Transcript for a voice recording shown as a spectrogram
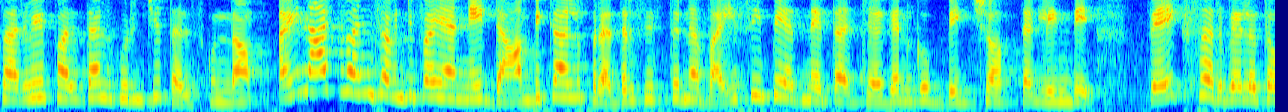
సర్వే ఫలితాల గురించి తెలుసుకుందాం. Why not one seventy five అనే డాంబికాలు ప్రదర్శిస్తున్న వైసీపీ అధినేత జగన్కు బిగ్ షాక్ తగిలింది. ఫేక్ సర్వేలతో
